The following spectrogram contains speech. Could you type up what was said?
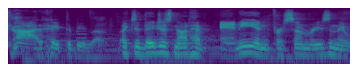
God, I hate to be that. Like, did they just not have any, and for some reason they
